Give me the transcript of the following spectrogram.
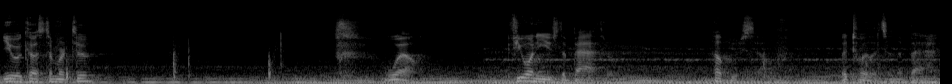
You a customer too? well, if you want to use the bathroom, help yourself. The toilet's in the back.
